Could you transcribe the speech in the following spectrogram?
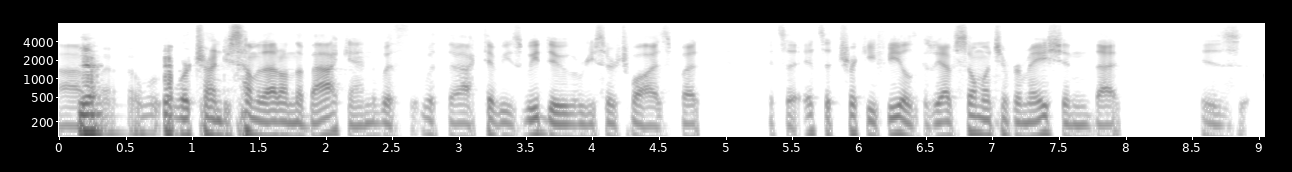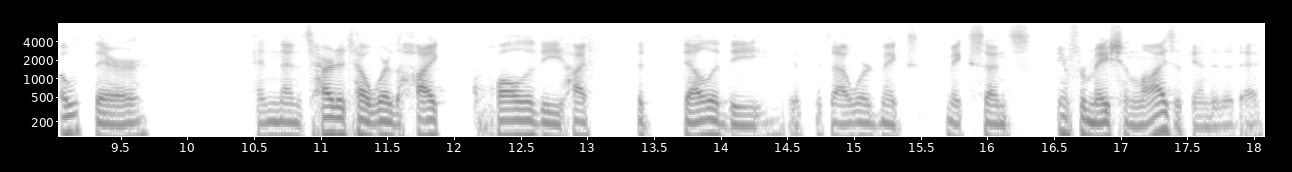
Um, yeah. We're trying to do some of that on the back end with with the activities we do research wise, but it's a it's a tricky field because we have so much information that is out there, and then it's hard to tell where the high quality, high fidelity, if, if that word makes makes sense, information lies at the end of the day.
